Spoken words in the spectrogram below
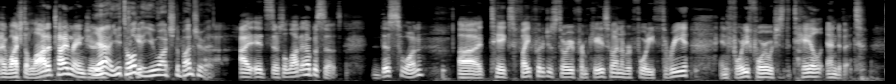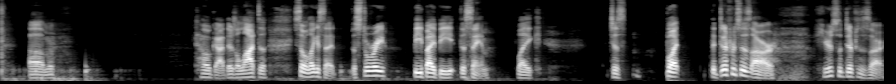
I watched a lot of Time Ranger. yeah, you told get- me you watched a bunch of it. I it's there's a lot of episodes. This one uh takes fight footage and story from case file number 43 and 44, which is the tail end of it. Um Oh god, there's a lot to So like I said, the story beat by beat the same. Like just but the differences are here's the differences are.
